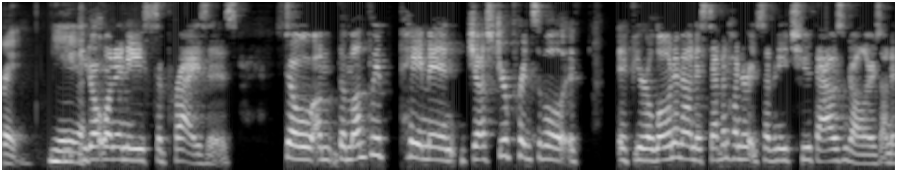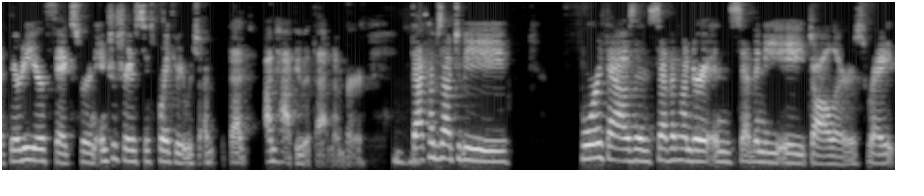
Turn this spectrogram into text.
Right. Yeah. You, you don't want any surprises. So um, the monthly payment, just your principal, if if your loan amount is seven hundred and seventy two thousand dollars on a thirty year fix for an interest rate of six point three, which I'm that I'm happy with that number. Mm-hmm. That comes out to be four thousand seven hundred and seventy eight dollars, right?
